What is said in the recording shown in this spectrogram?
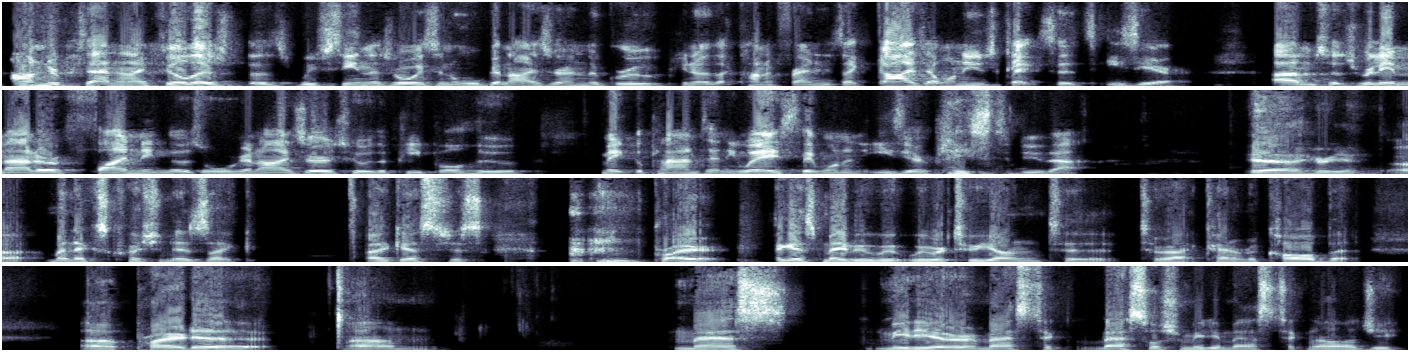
hundred percent. And I feel there's, there's, we've seen there's always an organizer in the group. You know, that kind of friend who's like, guys, I want to use Clyx. So it's easier. Um, so it's really a matter of finding those organizers who are the people who make the plans anyway. So they want an easier place to do that. Yeah, I hear you. Uh, my next question is like, I guess just prior. I guess maybe we, we were too young to to kind of recall, but uh, prior to um, mass media or mass tech, mass social media, mass technology,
